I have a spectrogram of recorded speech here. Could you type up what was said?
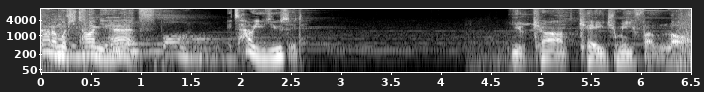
not how much time you have. It's how you use it. You can't cage me for long.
